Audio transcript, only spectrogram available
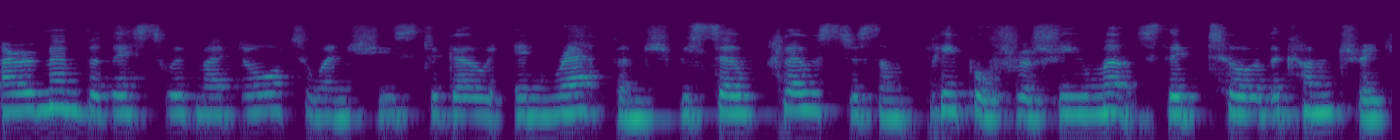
I remember this with my daughter when she used to go in rep and she'd be so close to some people for a few months, they'd tour the country.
